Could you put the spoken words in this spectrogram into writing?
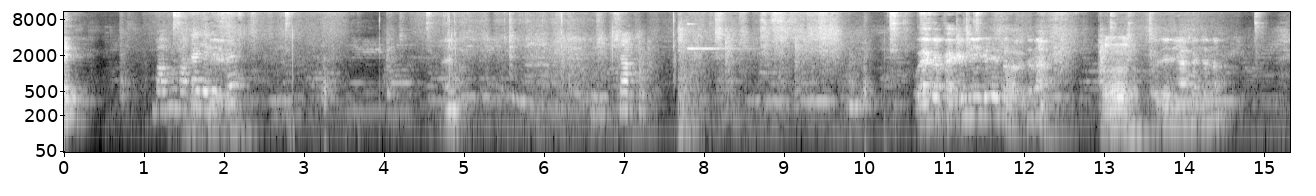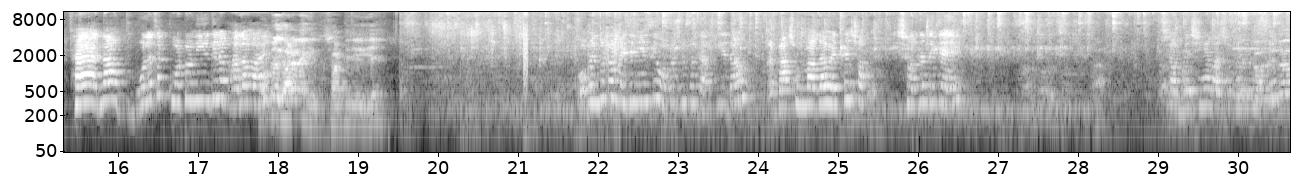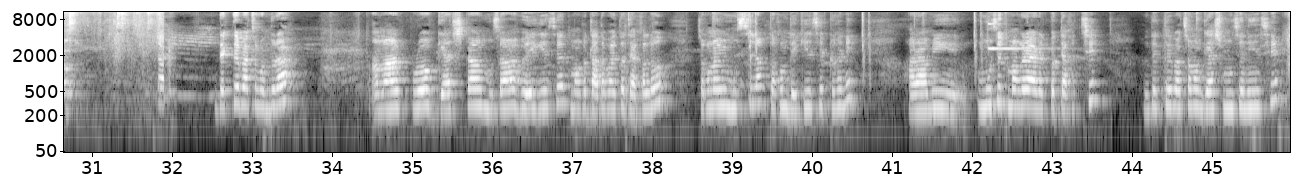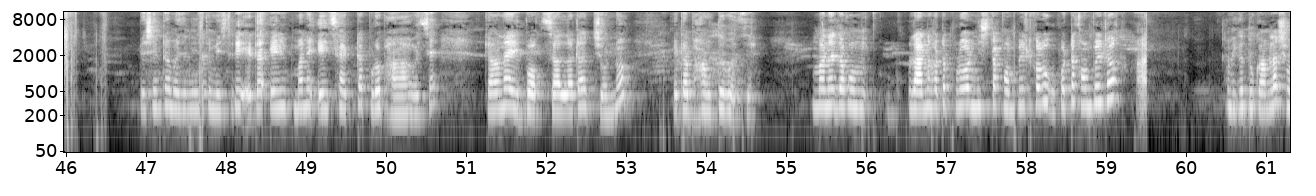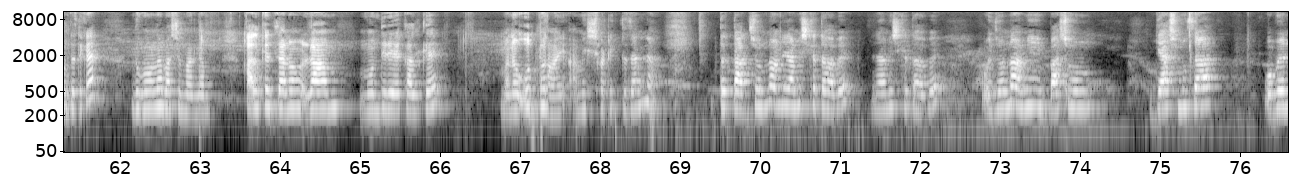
হ্যাঁ না বলেছে কোটো নিয়ে গেলে ভালো হয়। ধরে নাকি? সব কিছু ইয়ে। ওভেন দুটো মেজে নিয়েছি ওভেন দুটো চাপিয়ে দাও। আর বাসন মাজা হয়েছে, সব সন্ধ্যা থেকে সব বেশিঙে বাসন দেখতে পাচ্ছ বন্ধুরা, আমার পুরো গ্যাসটা মোছা হয়ে গিয়েছে। তোমাকে দাদাভাই তো দেখাল, যখন আমি মুছছিলাম তখন দেখিয়েছে একটুখানি। আর আমি মুছে তোমাকে আরেকবার দেখাচ্ছি। দেখতে পাচ্ছ আমার গ্যাস মুছে নিয়েছি। পেশেন্টটা মেজে নিয়েছে। মিস্ত্রি, এটা এই মানে এই সাইডটা পুরো ভাঙা হয়েছে। কেননা এই বক্স জানলাটার জন্য এটা ভাঙতে হয়েছে। মানে যখন রান্নাঘরটা পুরো নিচটা কমপ্লিট করব, উপরটা কমপ্লিট হোক, আর ওদিকে দু গামলা সন্ধ্যে থেকে দু গামলা বাসন মারলাম কালকে জানো রাম মন্দিরে কালকে মানে উদ্বোধন হয় আমি সঠিক তো জানি না। তো তার জন্য নিরামিষ খেতে হবে, নিরামিষ খেতে হবে। ওই জন্য আমি বাসন, গ্যাস মোছা, ওভেন,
